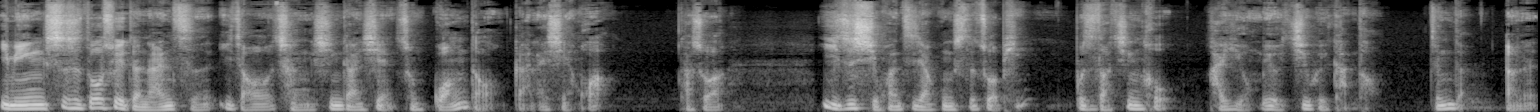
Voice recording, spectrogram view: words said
一名四十多岁的男子一早乘新干线从广岛赶来献花。他说：“一直喜欢这家公司的作品，不知道今后还有没有机会看到，真的让人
